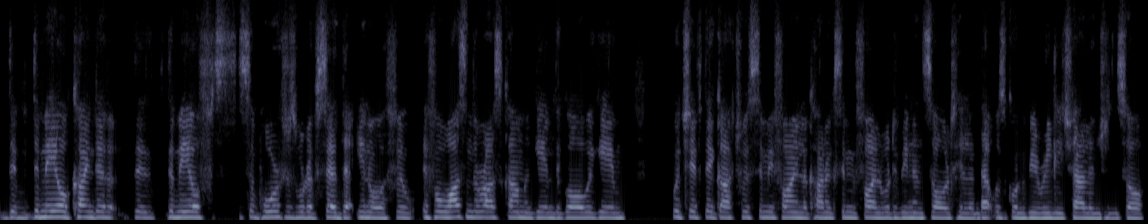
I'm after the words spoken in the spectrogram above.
the the Mayo kind of the the Mayo supporters would have said that you know if it if it wasn't the Roscommon game, the Galway game, which if they got to a semi final, a Connacht semi final would have been in Salthill, and that was going to be really challenging. So.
